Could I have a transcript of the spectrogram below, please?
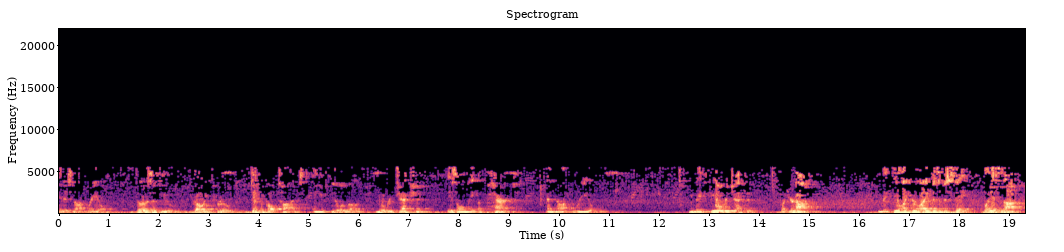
it is not real. Those of you going through difficult times and you feel alone, your rejection is only apparent and not real. You may feel rejected, but you're not. You may feel like your life is a mistake, but it's not.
